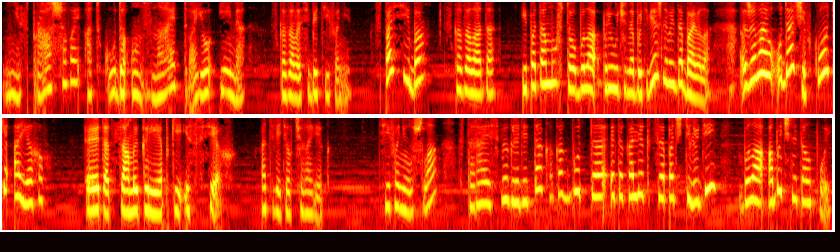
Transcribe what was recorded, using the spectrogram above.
«Не спрашивай, откуда он знает твое имя», — сказала себе Тифани. «Спасибо», — сказала та, и потому, что была приучена быть вежливой, добавила — Желаю удачи в колке орехов. Этот самый крепкий из всех, ответил человек. Тифани ушла, стараясь выглядеть так, как будто эта коллекция почти людей была обычной толпой.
